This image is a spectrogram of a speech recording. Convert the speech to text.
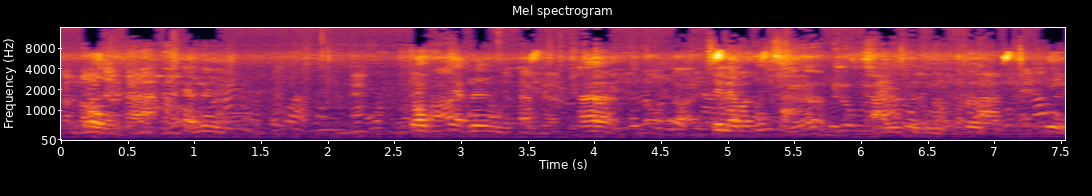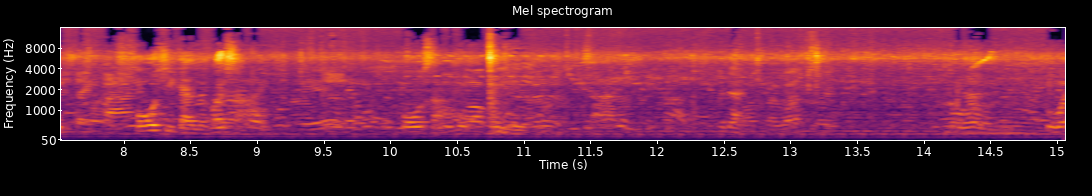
ปักน้องชายขาแค่หนึ่ง จบแค่หนึ่งเออเสร็จแล้วมันขึ้นสายสายมันถึงปึ๊บนี่โปชี้กันแล้วก็สายโปสามสี่สายไม่ได้ตรงนั้นถูกไหม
